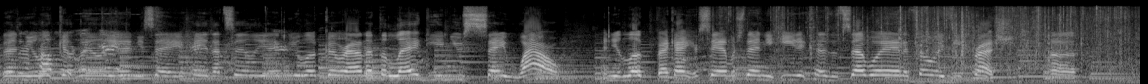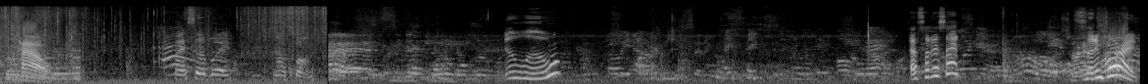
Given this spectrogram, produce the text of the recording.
Then you look at Lily and you say, hey, that's silly. And you look around at the leggy and you say, wow. And you look back at your sandwich, then you eat it because it's Subway and it's always eat fresh. Uh, how? My Subway. Not spawn. Ooh. That's what I said. Sodium chloride.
